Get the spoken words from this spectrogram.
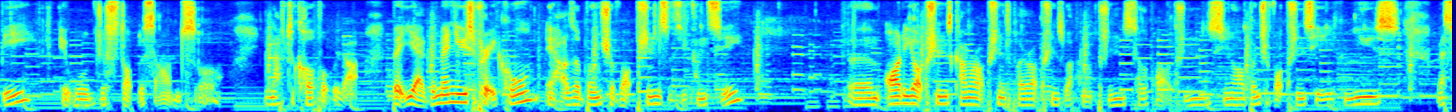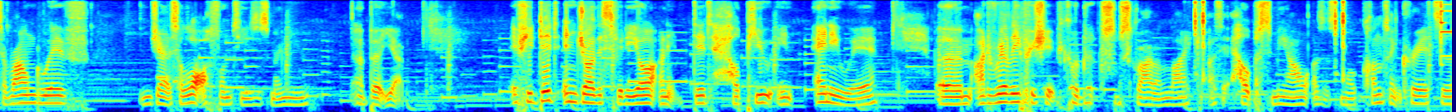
B, it will just stop the sound, so you have to cope up with that. But yeah, the menu is pretty cool. It has a bunch of options as you can see. Um, audio options, camera options, player options, weapon options, teleport options, you know, a bunch of options here you can use, mess around with, and yeah, it's a lot of fun to use this menu. Uh, but yeah, if you did enjoy this video and it did help you in any way, um, I'd really appreciate if you could subscribe and like as it helps me out as a small content creator.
